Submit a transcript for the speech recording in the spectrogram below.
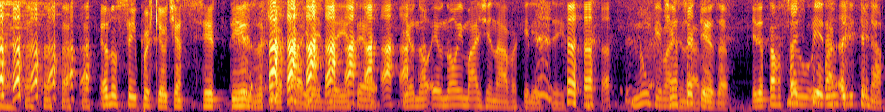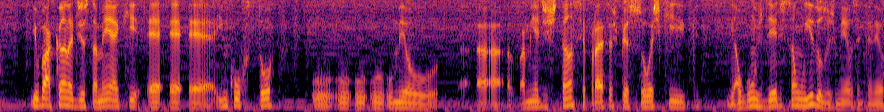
eu não sei porque, eu tinha certeza que ia falar isso. Eu, eu, não, eu não imaginava que ele ia dizer isso. Nunca imaginava. Tinha certeza. Ele tava só Mas esperando ele terminar. E o bacana disso também é que é, é, é encurtou o, o, o, o meu a, a, minha distância para essas pessoas que, que, alguns deles são ídolos meus, entendeu?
